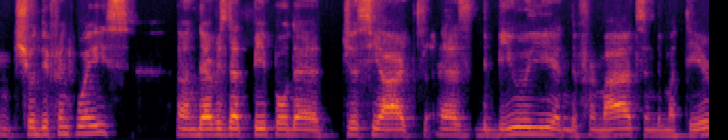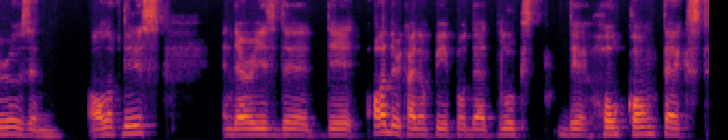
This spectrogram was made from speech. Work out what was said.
in two different ways. And there is that people that just see art as the beauty and the formats and the materials and all of this. And there is the the other kind of people that looks the whole context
